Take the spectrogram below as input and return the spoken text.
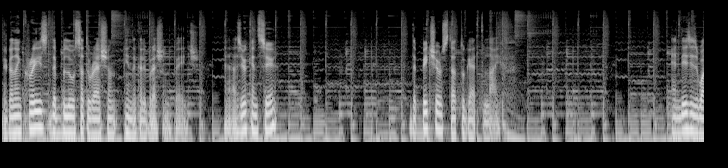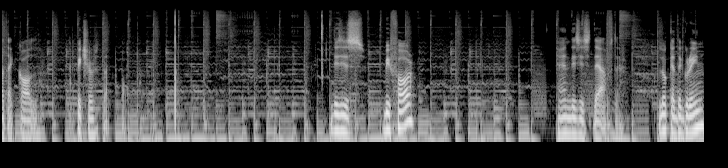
we're gonna increase the blue saturation in the calibration page. As you can see the pictures start to get life and this is what I call a picture that this is before and this is the after. Look at the green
